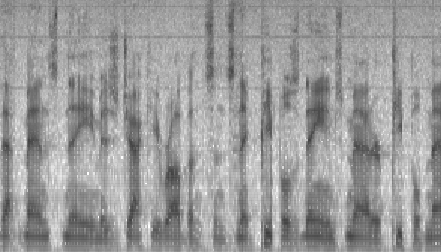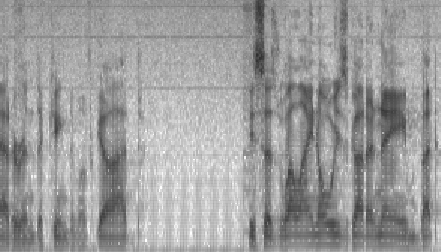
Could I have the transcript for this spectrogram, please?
that man's name is Jackie Robinson's name. People's names matter. People matter in the kingdom of God. He says, Well, I know he's got a name, but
